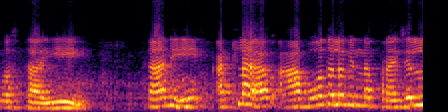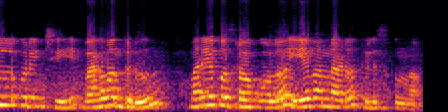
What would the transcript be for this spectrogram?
వస్తాయి. కానీ అట్లా ఆ బోధలు విన్న ప్రజల గురించి భగవంతుడు మరి ఒక శ్లోకంలో ఏమన్నాడో తెలుసుకుందాం.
